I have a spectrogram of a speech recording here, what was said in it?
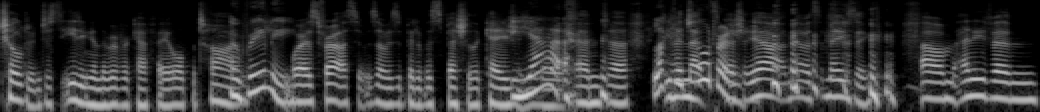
children just eating in the River Cafe all the time. Oh, really? Whereas for us, it was always a bit of a special occasion. you know, Yeah. and uh, Lucky even children. special- yeah, no, it's amazing. um, and even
